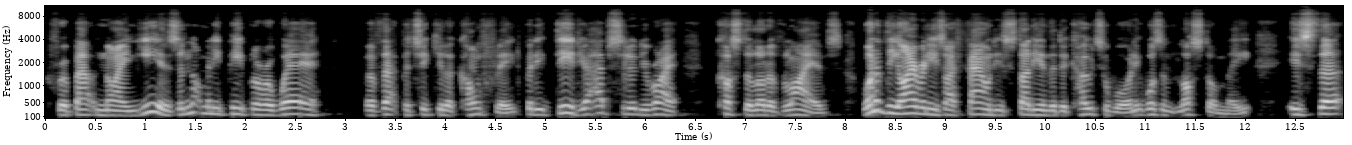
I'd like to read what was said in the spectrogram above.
for about nine years, and not many people are aware of that particular conflict. But it did. You're absolutely right cost a lot of lives. One of the ironies I found in studying the Dakota War, and it wasn't lost on me, is that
